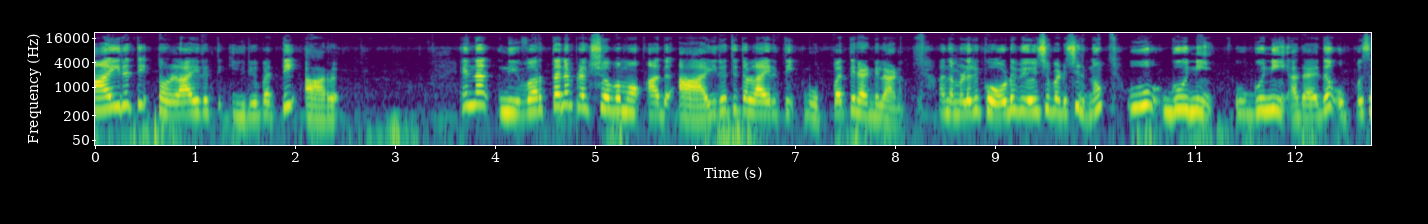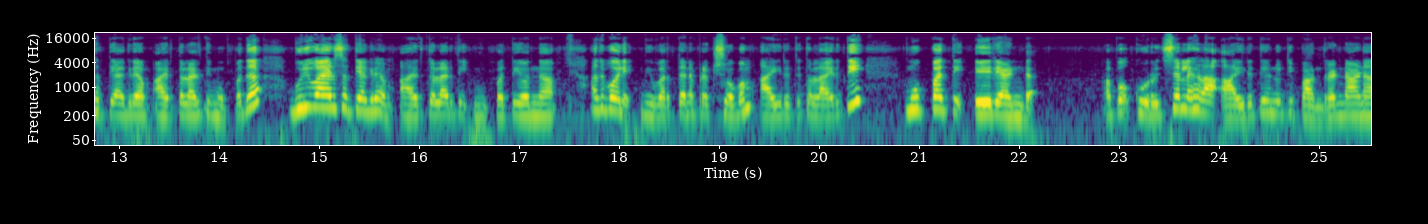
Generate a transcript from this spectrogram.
ആയിരത്തി തൊള്ളായിരത്തി ഇരുപത്തി ആറ് എന്നാൽ നിവർത്തന പ്രക്ഷോഭമോ അത് ആയിരത്തി തൊള്ളായിരത്തി മുപ്പത്തിരണ്ടിലാണ് അത് നമ്മളൊരു കോഡ് ഉപയോഗിച്ച് പഠിച്ചിരുന്നു. ഉ ഗുനി ഉഗുനി അതായത് ഉപ്പ് സത്യാഗ്രഹം ആയിരത്തി തൊള്ളായിരത്തി മുപ്പത് ഗുരുവായൂർ സത്യാഗ്രഹം ആയിരത്തി തൊള്ളായിരത്തി മുപ്പത്തി ഒന്ന് അതുപോലെ നിവർത്തന പ്രക്ഷോഭം ആയിരത്തി തൊള്ളായിരത്തി മുപ്പത്തി രണ്ട് അപ്പോൾ കുറിച്ചർ ലഹള ആയിരത്തി എണ്ണൂറ്റി പന്ത്രണ്ടാണ്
